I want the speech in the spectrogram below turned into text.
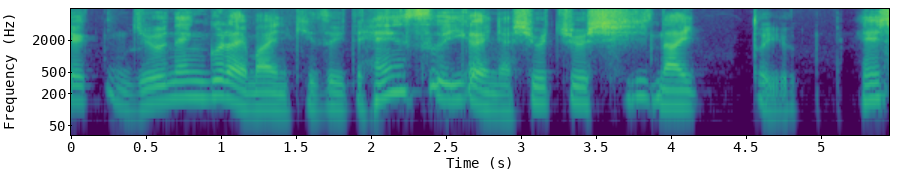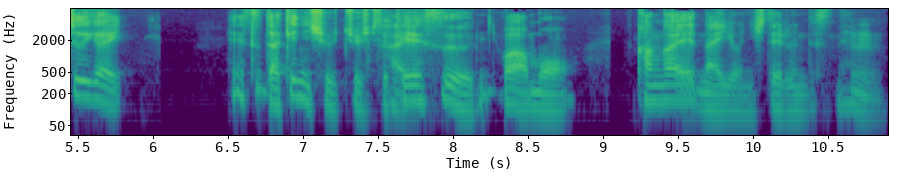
結10年ぐらい前に気づいて変数以外には集中しないという、変数以外、変数だけに集中してはい定数はもう考えないようにしてるんですね。うん。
